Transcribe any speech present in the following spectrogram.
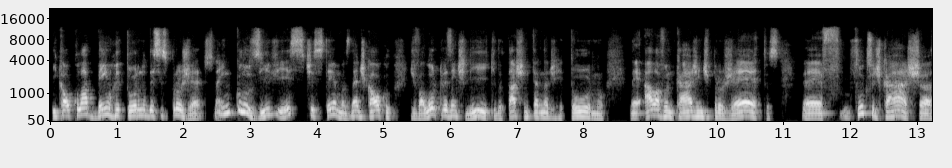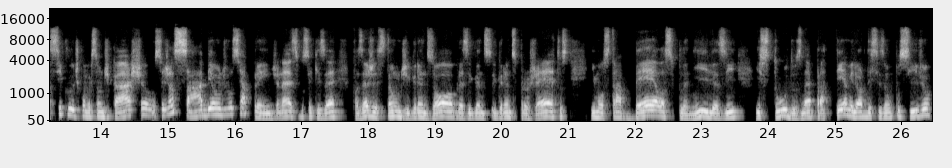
e calcular bem o retorno desses projetos. Né? Inclusive, esses temas né, de cálculo de valor presente líquido, taxa interna de retorno, né, alavancagem de projetos, é, fluxo de caixa, ciclo de conversão de caixa, você já sabe aonde você aprende, né? Se você quiser fazer a gestão de grandes obras e grandes, e grandes projetos e mostrar belas planilhas e estudos, né, para ter a melhor decisão possível,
